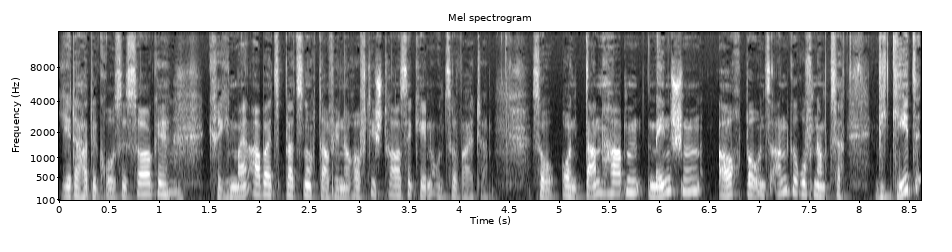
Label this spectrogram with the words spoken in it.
Jeder hatte große Sorge, mhm. kriege ich meinen Arbeitsplatz noch, darf ich noch auf die Straße gehen und so weiter. So, und dann haben Menschen auch bei uns angerufen und haben gesagt, wie geht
